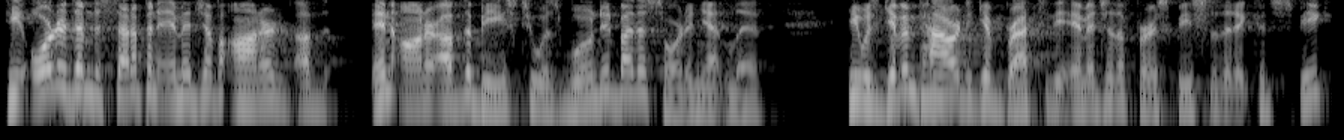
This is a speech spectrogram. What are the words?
He ordered them to set up an image of honor of, in honor of the beast who was wounded by the sword and yet lived. He was given power to give breath to the image of the first beast so that it could speak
